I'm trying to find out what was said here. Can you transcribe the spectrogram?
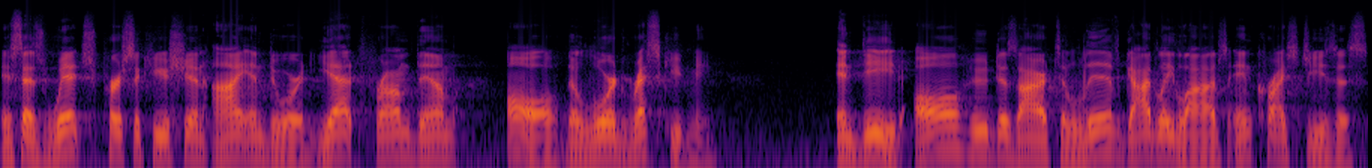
It says, which persecution I endured, yet from them all the Lord rescued me. Indeed, all who desire to live godly lives in Christ Jesus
